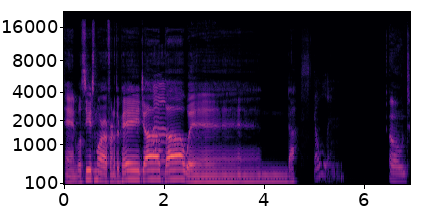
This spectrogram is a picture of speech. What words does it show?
and we'll see you tomorrow for another page of Um, the wind. Stolen. Owned.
